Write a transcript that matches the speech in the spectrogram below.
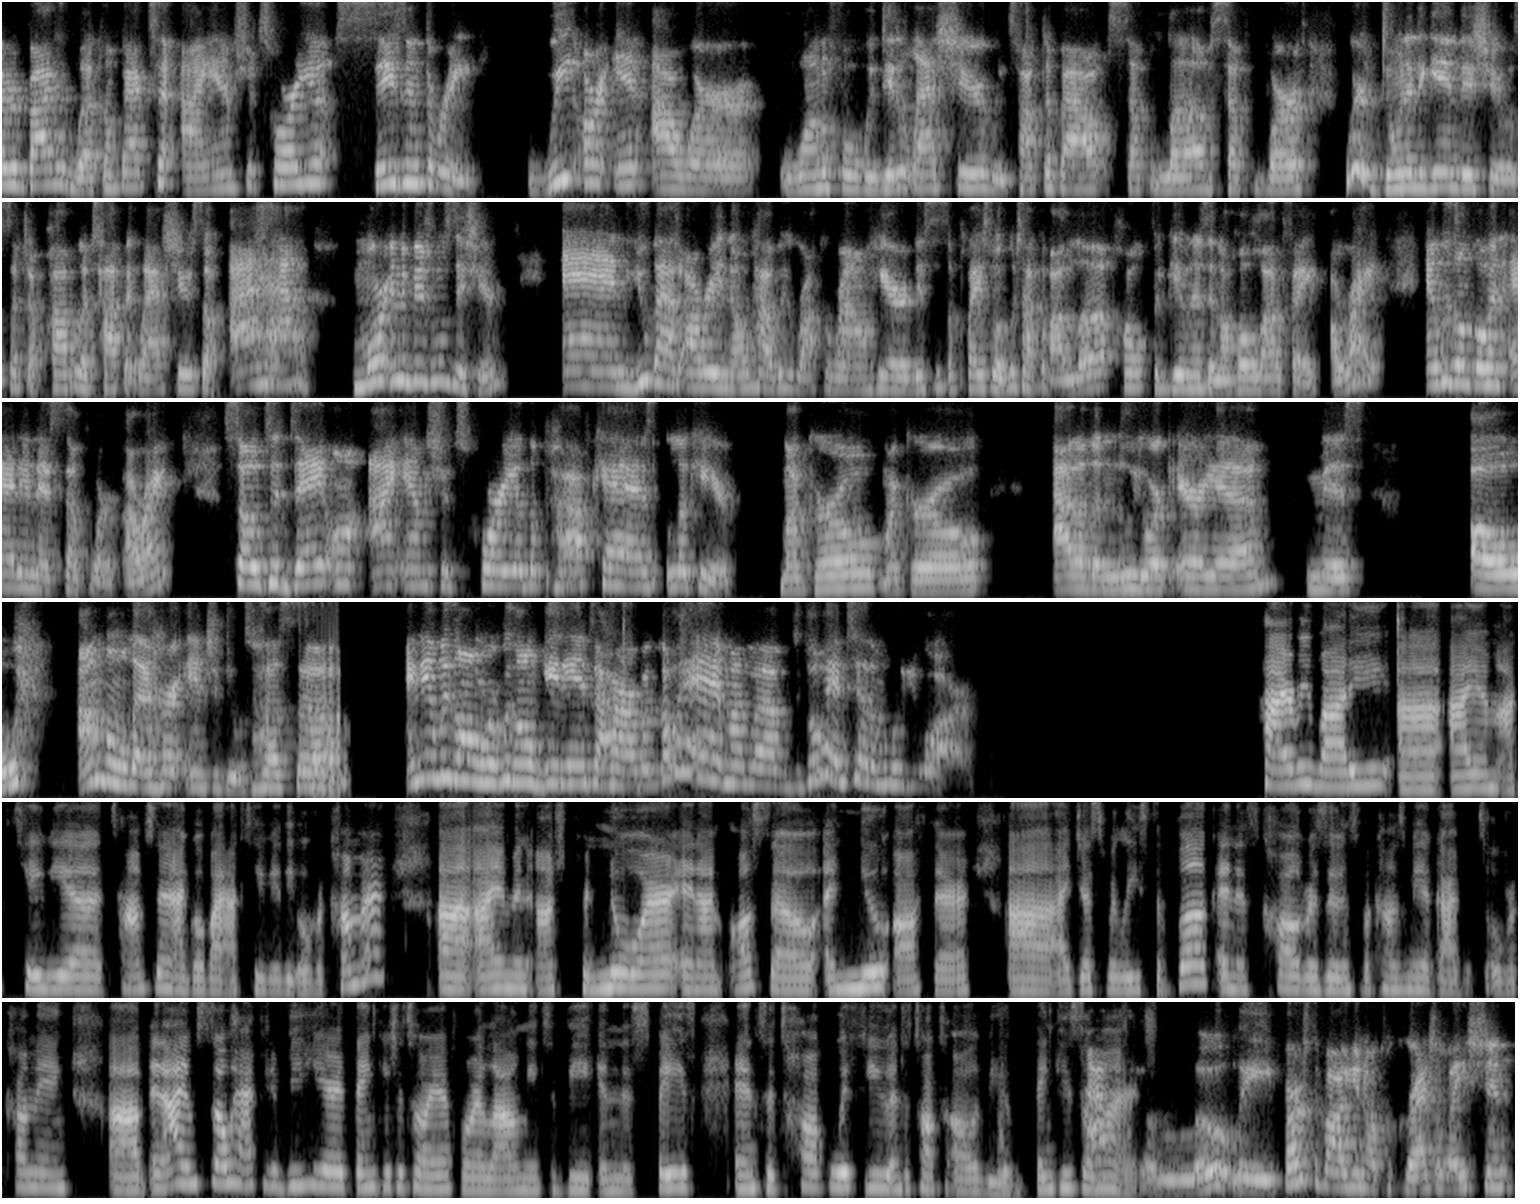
Everybody? Welcome back to I Am Shatoria Season 3. We are in our wonderful, we did it last year. We talked about self love, self worth. We're doing it again this year. It was such a popular topic last year. So I have more individuals this year. And you guys already know how we rock around here. This is a place where we talk about love, hope, forgiveness, and a whole lot of faith. All right. And we're going to go ahead and add in that self worth. All right. So today on I Am Shatoria, the podcast, look here my girl, my girl out of the New York area, Miss O. I'm gonna let her introduce herself, and then we're gonna we're gonna get into her. But go ahead, my love. Go ahead and tell them who you are. Hi, everybody. Uh, I am Octavia Thompson. I go by Octavia the Overcomer. Uh, I am an entrepreneur and I'm also a new author. Uh, I just released a book and it's called Resilience Becomes Me, a Guide to Overcoming. Um, and I am so happy to be here. Thank you, Shatoria, for allowing me to be in this space and to talk with you and to talk to all of you. Thank you so Absolutely. much. Absolutely. First of all, you know, congratulations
